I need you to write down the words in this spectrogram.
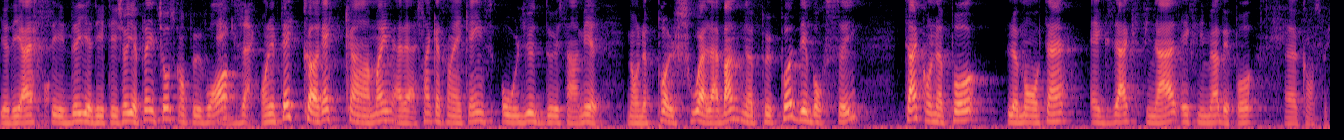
Il y a des RCD, il y a des TGA, il y a plein de choses qu'on peut voir. On est peut-être correct quand même à 195 au lieu de 200 000, mais on n'a pas le choix. La banque ne peut pas débourser tant qu'on n'a pas le montant exact final et que l'immeuble n'est pas euh, construit.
